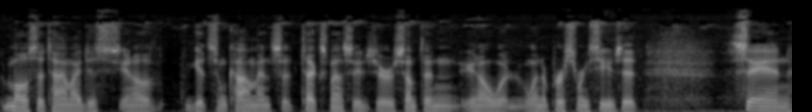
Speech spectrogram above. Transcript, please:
most of the time, I just you know get some comments, a text message or something. You know, when when a person receives it, saying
